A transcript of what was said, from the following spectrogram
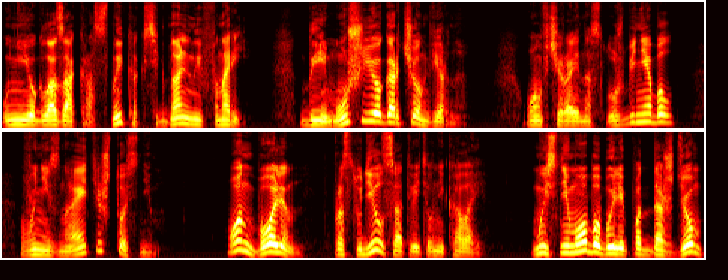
У нее глаза красны, как сигнальные фонари. Да и муж ее огорчен, верно. Он вчера и на службе не был, вы не знаете, что с ним? Он болен. Простудился, ответил Николай. Мы с ним оба были под дождем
